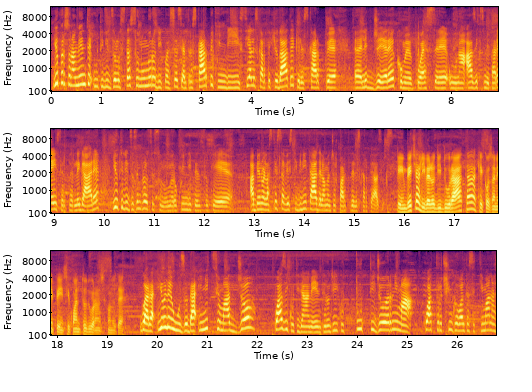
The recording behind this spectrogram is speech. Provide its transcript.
Io personalmente utilizzo lo stesso numero di qualsiasi altre scarpe, quindi sia le scarpe chiodate che le scarpe eh, leggere come può essere una ASICS Meta Racer per le gare. Io utilizzo sempre lo stesso numero, quindi penso che abbiano la stessa vestibilità della maggior parte delle scarpe ASICS. E invece a livello di durata che cosa ne pensi? Quanto durano secondo te? Guarda, io le uso da inizio maggio quasi quotidianamente, non ti dico tutti i giorni ma 4-5 volte a settimana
